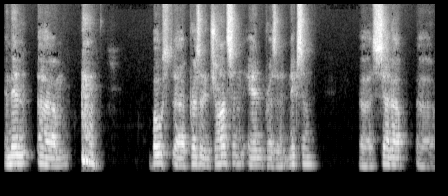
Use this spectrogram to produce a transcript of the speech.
And then um, both uh, President Johnson and President Nixon uh, set up uh,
